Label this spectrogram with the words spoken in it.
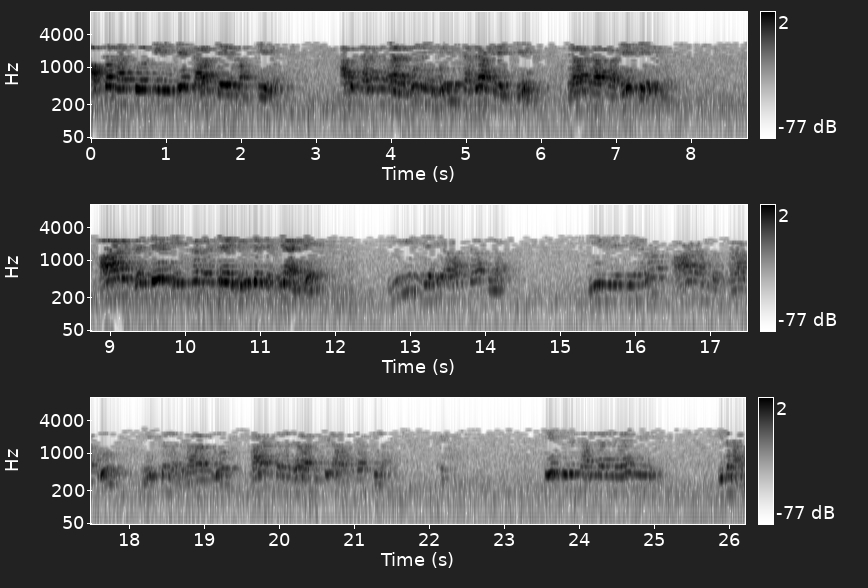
අපනත්ව කියන එකේ තව තේරුමක් තියෙනවා. අප කලකන බලමු මේ මුලින් සඳහන් වෙච්ච යාකාපදේ තේරුම. ආරබ්බේ ඉක්මනට යුද්ධයට කියන්නේ දීර්ඝයේ අවස්ථා තුනක්. දීර්ඝයේ තියෙනවා ආරම්භ ධාතු, ඒකම ධාතු, පරක්කම ධාතු කියලා අවස්ථා තුනක්. ඒ තුන සම්බන්ධ වෙන්නේ මේ විදහාව.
